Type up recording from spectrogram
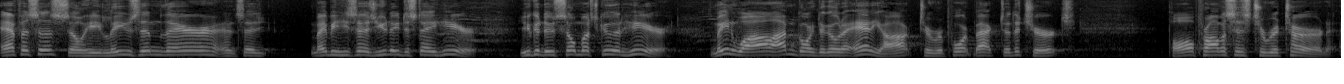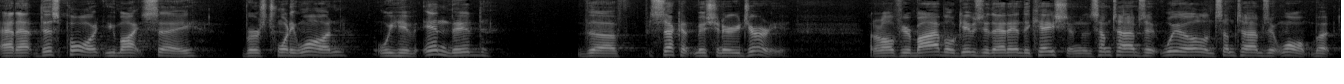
Ephesus, so he leaves them there and says, maybe he says, You need to stay here. You can do so much good here. Meanwhile, I'm going to go to Antioch to report back to the church. Paul promises to return. And at this point, you might say, verse 21, we have ended the second missionary journey. I don't know if your Bible gives you that indication, and sometimes it will and sometimes it won't, but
